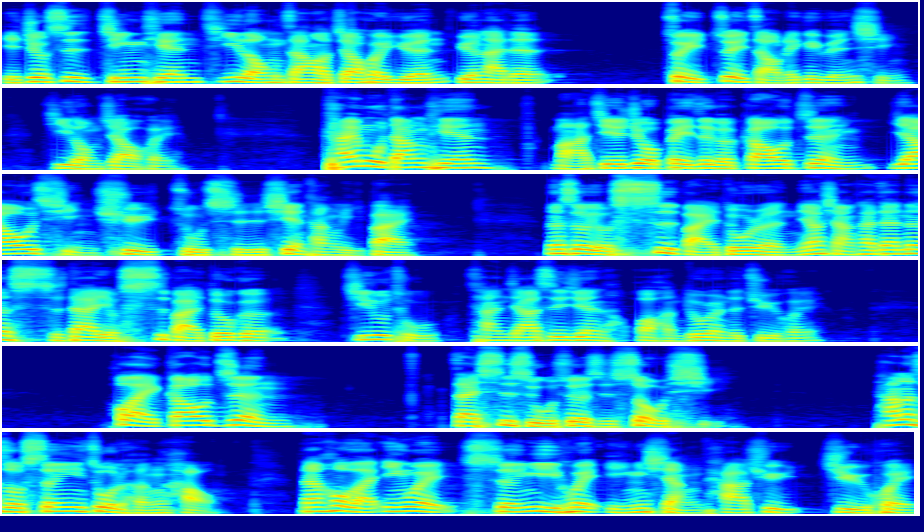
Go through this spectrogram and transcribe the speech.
也就是今天基隆长老教会原原来的最最早的一个原型——基隆教会。开幕当天，马街就被这个高正邀请去主持献堂礼拜。那时候有四百多人，你要想看，在那时代有四百多个基督徒参加，是一件哇很多人的聚会。后来高正在四十五岁时受洗，他那时候生意做得很好，但后来因为生意会影响他去聚会，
